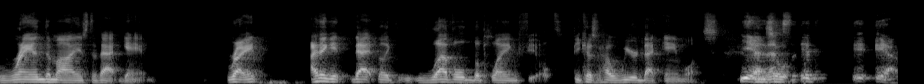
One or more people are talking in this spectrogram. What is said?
randomized that game, right? I think it that like leveled the playing field because of how weird that game was. Yeah, and that's so, it, it, Yeah,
